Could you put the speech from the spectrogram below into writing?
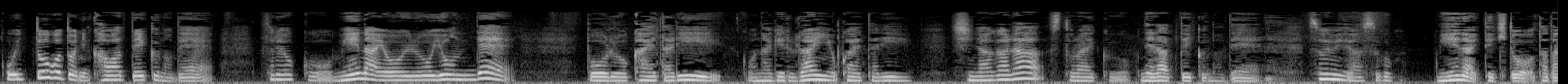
こう一頭ごとに変わっていくのでそれをこう見えないオイルを読んでボールを変えたりこう投げるラインを変えたりしながらストライクを狙っていくのでそういう意味ではすごく見えない敵と戦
